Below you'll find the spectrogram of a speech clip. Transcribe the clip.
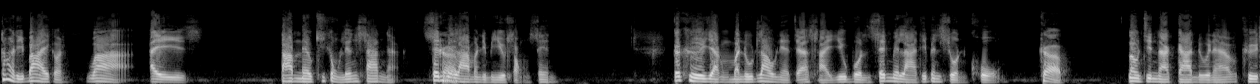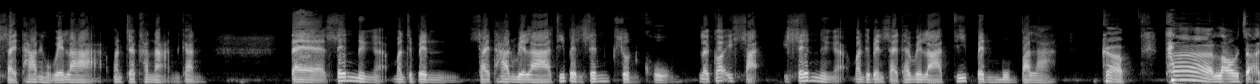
ต้องอธิบายก่อนว่า ไอตามแนวคิดของเรื่องสั้นน่ะเส้นครับเวลามันจะมีอยู่สองเส้น ก็คืออย่างมนุษย์เราเนี่ยจะอาศัยอยู่บนเส้นเวลาที่เป็นส่วนโค้งครับลองจินตนาการดูนะครับคือสายทานของเวลามันจะขนานกัน แต่เส้นหนึ่งอะ มันจะเป็นสายทานเวลาที่เป็นเส้นส่วนโค้ง แล้วก็อีกสายอีกเส้นหนึ่งอะมันจะเป็นสายทานเวลาที่เป็นมุมประหลาดครับ ถ้าเราจะอ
